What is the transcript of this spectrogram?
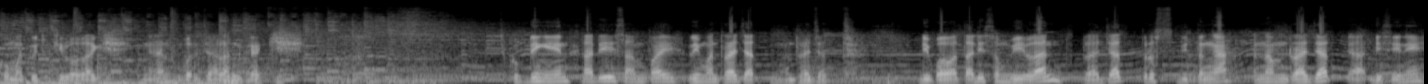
1,7 kilo lagi dengan berjalan kaki. Cukup dingin. Tadi sampai 5 derajat, 5 derajat. Di bawah tadi 9 derajat, terus di tengah 6 derajat. Ya, di sini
